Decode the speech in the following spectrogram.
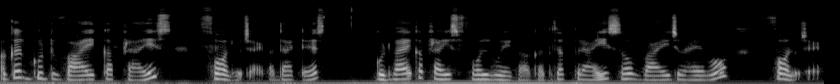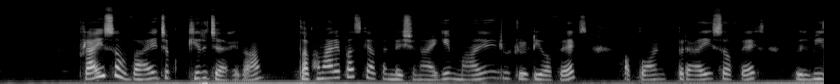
अगर गुड वाई का प्राइस फॉल हो जाएगा दैट इज़ गुड वाई का प्राइस फॉल होएगा अगर मतलब प्राइस ऑफ़ वाई जो है वो फॉल हो जाएगा। प्राइस ऑफ़ वाई जब गिर जाएगा, तब हमारे पास क्या कंडीशन आएगी? Marginal utility of x upon price of x will be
